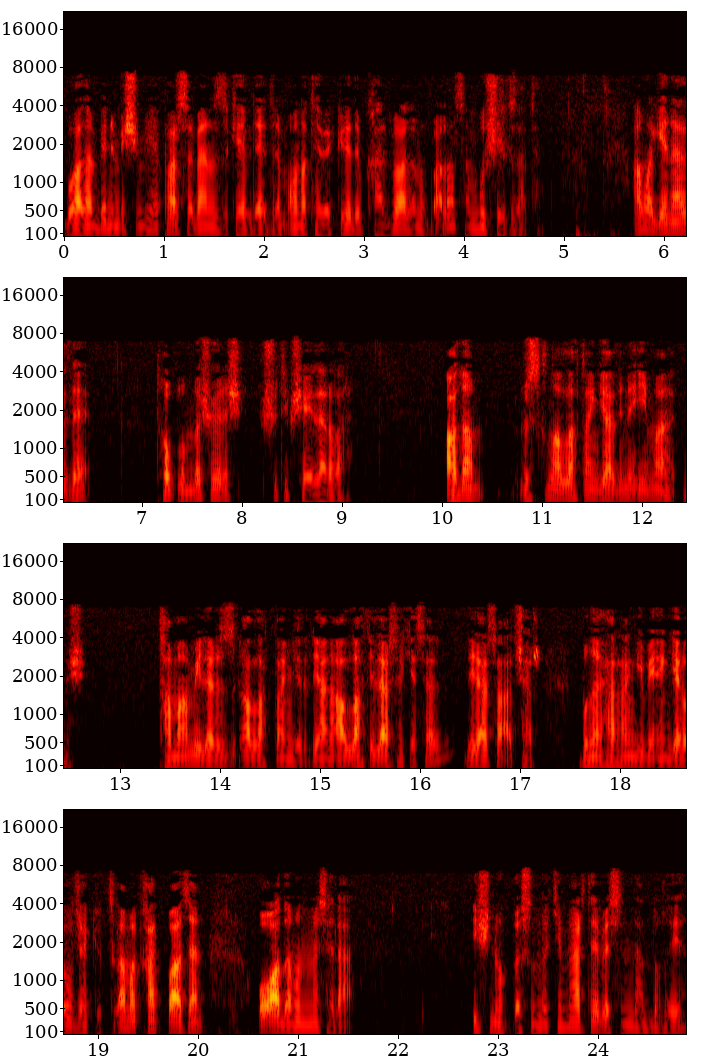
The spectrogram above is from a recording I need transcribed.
Bu adam benim işimi yaparsa ben rızık elde ederim. Ona tevekkül edip kalbi adamı bağlarsam bu şirk zaten. Ama genelde toplumda şöyle şu tip şeyler var. Adam rızkın Allah'tan geldiğine iman etmiş. Tamamıyla rızık Allah'tan gelir. Yani Allah dilerse keser, dilerse açar. Buna herhangi bir engel olacak yoktur. Ama kalp bazen o adamın mesela iş noktasındaki mertebesinden dolayı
